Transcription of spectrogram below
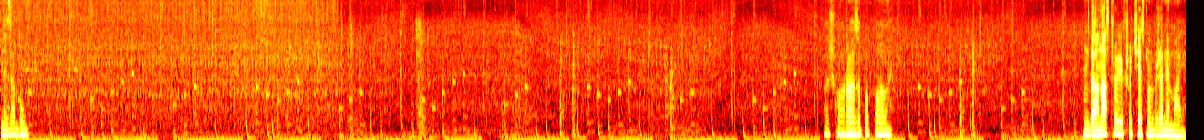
Не забув. Першого разу попали. Да, настрою, якщо чесно, вже немає.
